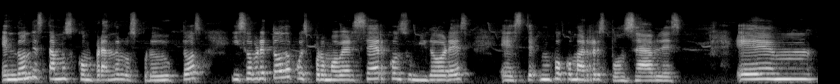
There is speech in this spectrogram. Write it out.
en dónde estamos comprando los productos y sobre todo, pues promover ser consumidores este, un poco más responsables. Em,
